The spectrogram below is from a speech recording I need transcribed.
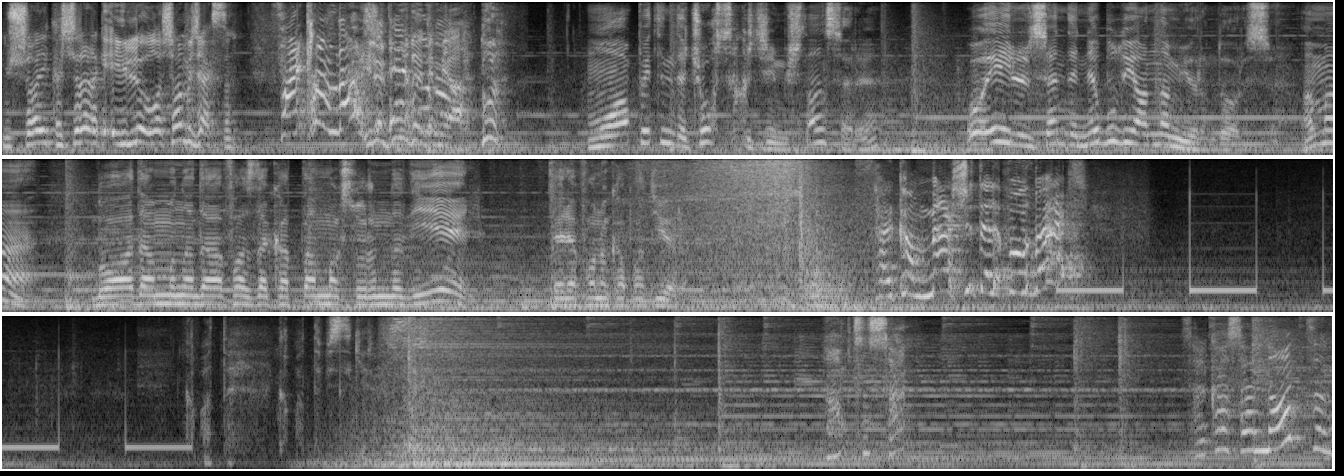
Müşra'yı kaçırarak Eylül'e ulaşamayacaksın. Serkan ver şu Eylül dur telefonu. dedim ya. Dur. Muhabbetin de çok sıkıcıymış lan Sarı. O Eylül sende ne buluyor anlamıyorum doğrusu. Ama bu adam buna daha fazla katlanmak zorunda değil. Telefonu kapatıyorum. Serkan ver şu telefonu ver. Serkan sen ne yaptın?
